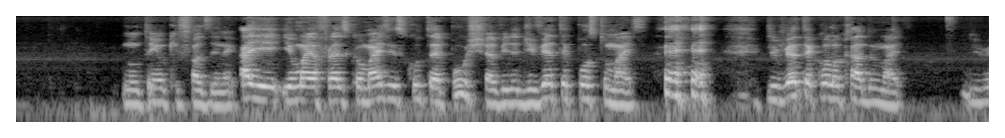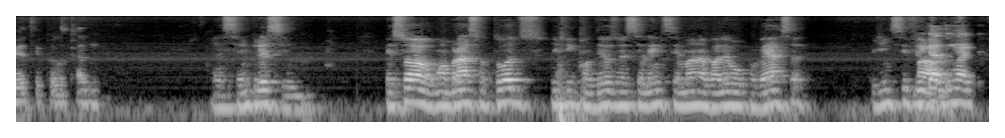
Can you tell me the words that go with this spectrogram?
não tem o que fazer, né? Aí, ah, e uma frase que eu mais escuto é: puxa vida, devia ter posto mais. devia ter colocado mais. Devia ter colocado mais. É sempre assim. Pessoal, um abraço a todos. Fiquem com Deus. Uma excelente semana. Valeu a conversa. A gente se fala. Obrigado, Marco.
